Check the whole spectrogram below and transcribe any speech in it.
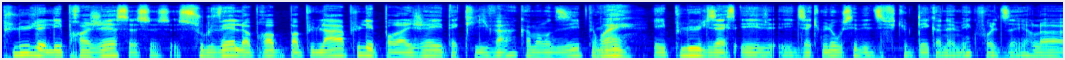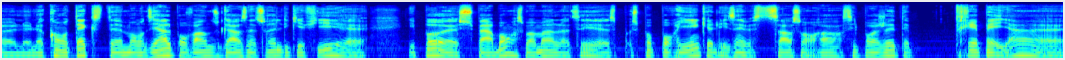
plus les projets se, soulevaient l'opprobre populaire, plus les projets étaient clivants, comme on dit, et plus ils, ils, accumulaient aussi des difficultés économiques, il faut le dire. Là. Le, contexte mondial pour vendre du gaz naturel liquéfié n'est euh, pas euh, super bon en ce moment. Ce n'est pas pour rien que les investisseurs sont rares. Si le projet était très payant, euh,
